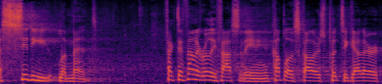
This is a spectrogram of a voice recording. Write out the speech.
a city lament. In fact, I found it really fascinating. A couple of scholars put together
